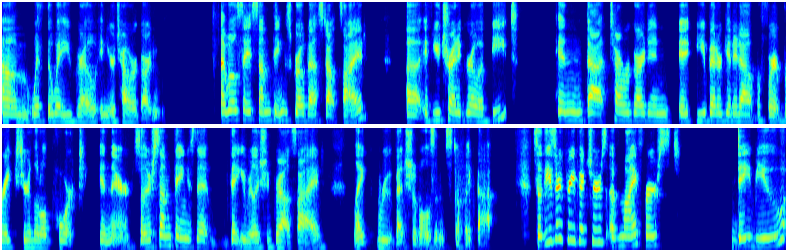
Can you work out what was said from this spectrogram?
um, with the way you grow in your tower garden. I will say some things grow best outside. Uh, if you try to grow a beet in that tower garden, it, you better get it out before it breaks your little port in there. So there's some things that that you really should grow outside, like root vegetables and stuff like that. So these are three pictures of my first debut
